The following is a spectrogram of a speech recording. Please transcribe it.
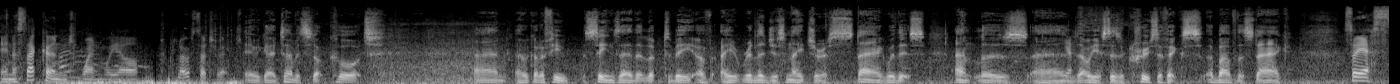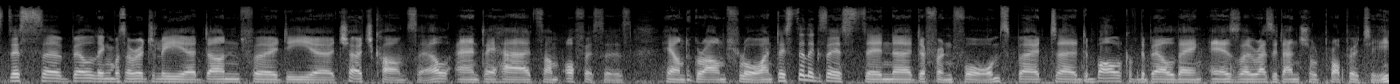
in a second when we are closer to it. Here we go, Tavistock Court. And uh, we've got a few scenes there that look to be of a religious nature. A stag with its antlers, and Yes. oh yes, there's a crucifix above the stag. So yes, this uh, building was originally uh, done for the uh, church council, and they had some offices here on the ground floor, and they still exist in uh, different forms. But uh, the bulk of the building is a residential property,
